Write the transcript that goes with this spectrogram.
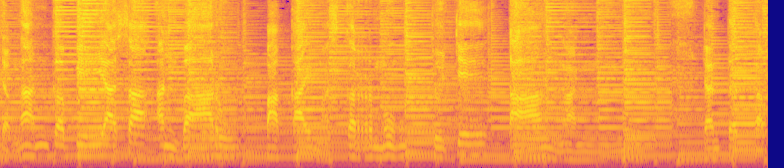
dengan kebiasaan baru pakai maskermu cuci tanganmu dan tetap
